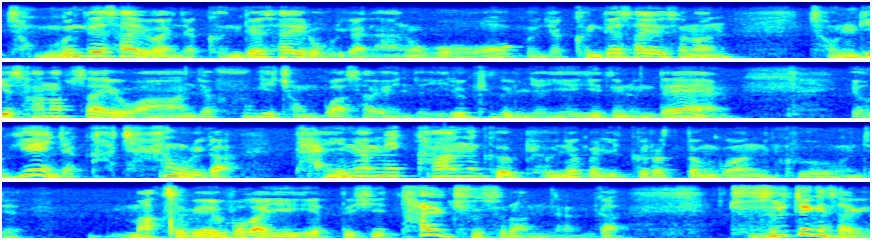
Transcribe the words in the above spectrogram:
정근대 사회와 이제 근대 사회로 우리가 나누고 그 이제 근대 사회에서는 전기 산업 사회와 이제 후기 정보화 사회 이제 이렇게도 이제 얘기되는데 여기에 이제 가장 우리가 다이나믹한 그 변혁을 이끌었던 건 그 이제 막스 웨버가 얘기했듯이 탈주술합니다. 그러니까 주술적인 사회,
